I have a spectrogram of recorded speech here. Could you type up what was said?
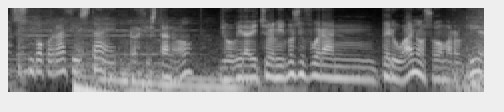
Eso es un poco racista, ¿eh? Racista, ¿no? Yo hubiera dicho lo mismo si fueran peruanos o marroquíes.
